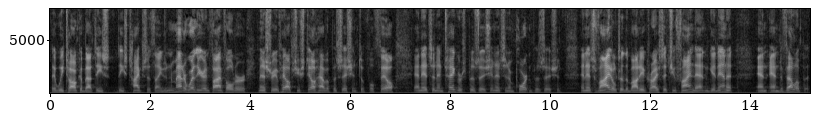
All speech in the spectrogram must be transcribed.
That we talk about these these types of things. And no matter whether you're in fivefold or ministry of helps, you still have a position to fulfill, and it's an integrous position. It's an important position, and it's vital to the body of Christ that you find that and get in it, and and develop it.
